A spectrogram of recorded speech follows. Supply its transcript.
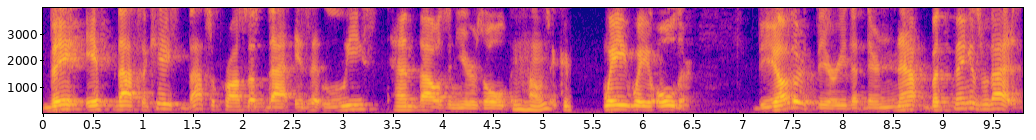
They, if that's the case, that's a process that is at least 10,000 years old. They tell us. It could be way, way older. The other theory that they're not, but the thing is with that is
